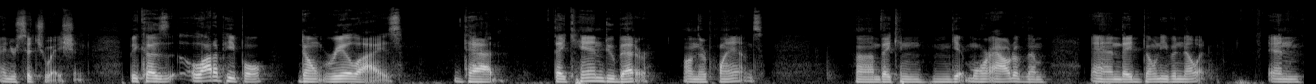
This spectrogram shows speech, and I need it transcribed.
and your situation. Because a lot of people don't realize that they can do better on their plans. Um, they can get more out of them and they don't even know it. And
